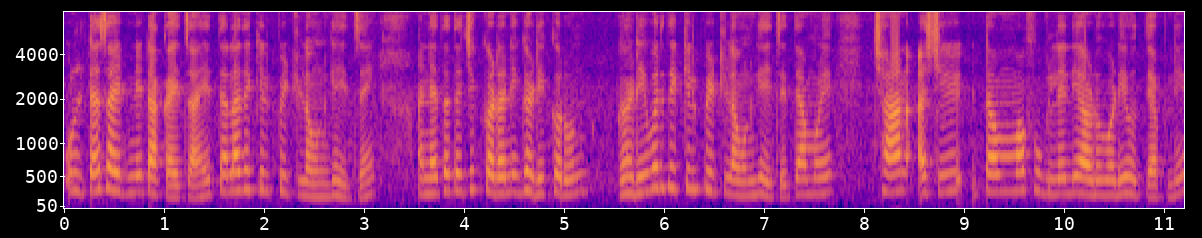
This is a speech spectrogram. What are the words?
उलट्या साईडने टाकायचं आहे. त्याला देखील पीठ लावून घ्यायचं आहे आणि आता त्याची कडणी घडी करून घडीवर देखील पीठ लावून घ्यायचे आहे त्यामुळे छान अशी टम्म फुगलेली अळूवडी होते आपली.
